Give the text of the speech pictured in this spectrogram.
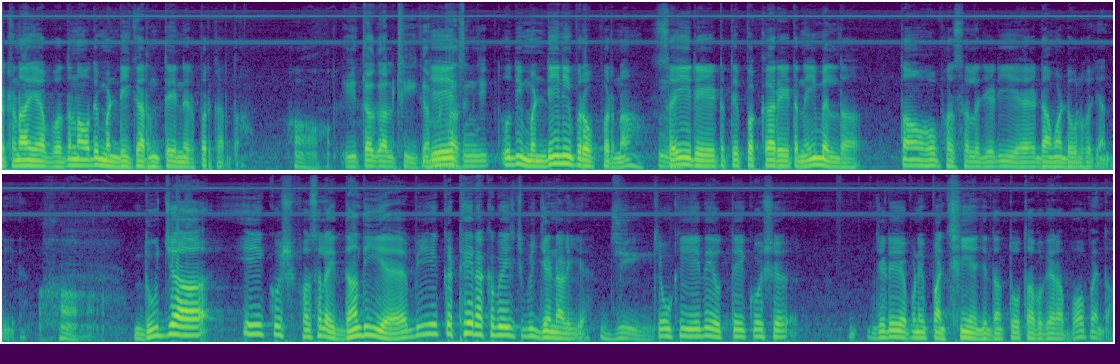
ਘਟਣਾ ਜਾਂ ਵਧਣਾ ਉਹਦੇ ਮੰਡੀਕਰਨ ਤੇ ਨਿਰਭਰ ਕਰਦਾ। ਹਾਂ ਇਹ ਤਾਂ ਗੱਲ ਠੀਕ ਹੈ ਮਿੱਠਾ ਸਿੰਘ ਜੀ। ਉਹਦੀ ਮੰਡੀ ਨਹੀਂ ਪ੍ਰੋਪਰ ਨਾ ਸਹੀ ਰੇਟ ਤੇ ਪੱਕਾ ਰੇਟ ਨਹੀਂ ਮਿਲਦਾ ਤਾਂ ਉਹ ਫਸਲ ਜਿਹੜੀ ਹੈ ਡਾਮਾਡੋਲ ਹੋ ਜਾਂਦੀ ਹੈ। ਹਾਂ। ਦੂਜਾ ਇਹ ਕੁਝ ਫਸਲ ਇਦਾਂ ਦੀ ਹੈ ਵੀ ਇਹ ਇਕੱਠੇ ਰਕਬੇ 'ਚ ਬੀਜਣ ਵਾਲੀ ਹੈ। ਜੀ। ਕਿਉਂਕਿ ਇਹਦੇ ਉੱਤੇ ਕੁਝ ਜਿਹੜੇ ਆਪਣੇ ਪੰਛੀ ਆ ਜਿੱਦਾਂ ਤੋਤਾ ਵਗੈਰਾ ਬਹੁਤ ਪੈਂਦਾ।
